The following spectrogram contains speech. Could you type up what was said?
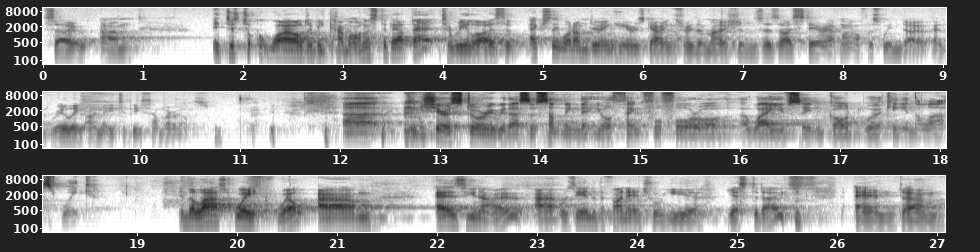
So um, it just took a while to become honest about that, to realise that actually what I'm doing here is going through the motions as I stare out my office window, and really I need to be somewhere else. Uh, can you share a story with us of something that you're thankful for or a way you've seen God working in the last week? In the last week, well, um, as you know, uh, it was the end of the financial year yesterday, and um,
